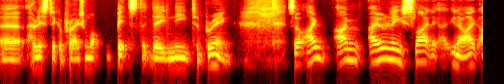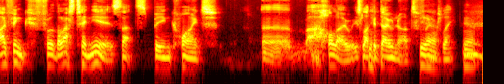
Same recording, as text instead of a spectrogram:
uh, holistic approach and what bits that they need to bring? So I'm I'm only slightly you know I, I think for the last ten years that's been quite uh, hollow. It's like a donut, frankly. yeah.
